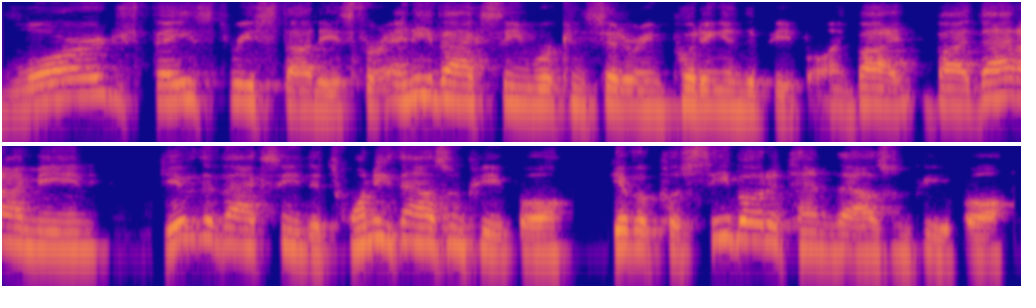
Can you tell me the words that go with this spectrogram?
large phase three studies for any vaccine we're considering putting into people. And by, by that, I mean give the vaccine to 20,000 people, give a placebo to 10,000 people,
